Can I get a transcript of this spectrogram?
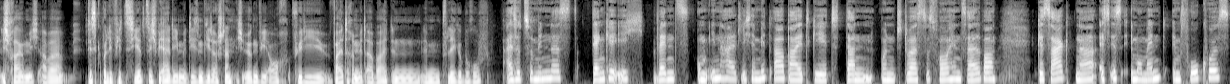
Ich frage mich aber, disqualifiziert sich Verdi mit diesem Widerstand nicht irgendwie auch für die weitere Mitarbeit in, im Pflegeberuf? Also zumindest denke ich, wenn es um inhaltliche Mitarbeit geht, dann, und du hast es vorhin selber gesagt, ne, es ist im Moment im Fokus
